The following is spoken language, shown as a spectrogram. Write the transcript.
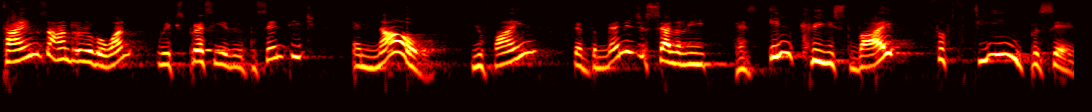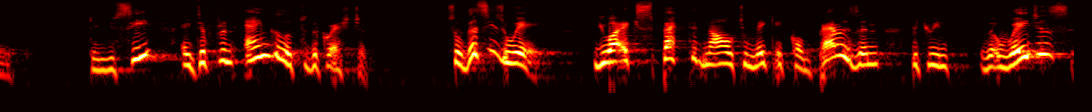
times 100 over 1, we're expressing it as a percentage, and now you find that the manager's salary has increased by 15%. Can you see a different angle to the question? So this is where you are expected now to make a comparison between the wages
